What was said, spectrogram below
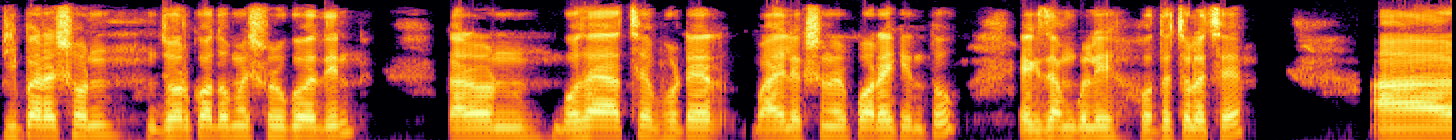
প্রিপারেশন জোর কদমে শুরু করে দিন, কারণ বোঝা যাচ্ছে ভোটের বা ইলেকশনের পরে কিন্তু এক্সামগুলি হতে চলেছে। আর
